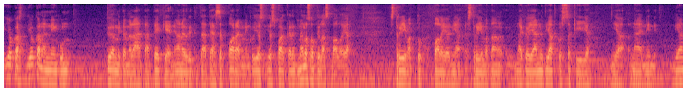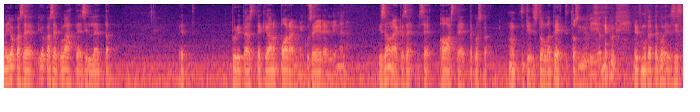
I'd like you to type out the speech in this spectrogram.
joka, jokainen niin kuin työ, mitä me lähdetään tekemään, niin aina yritetään tehdä se paremmin. Kun jos, jos vaikka nyt meillä on sotilasvaloja striimattu paljon ja striimataan näköjään nyt jatkossakin ja, ja näin, niin, niin aina jokaiseen, jokaiseen kun lähtee sille, että, että pyritään sitten tekemään aina paremmin kuin se edellinen, niin se on ehkä se, se haaste, että koska no, tietysti ollaan tehty tosi hyvin jo niin kuin, nyt, mutta että, siis,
